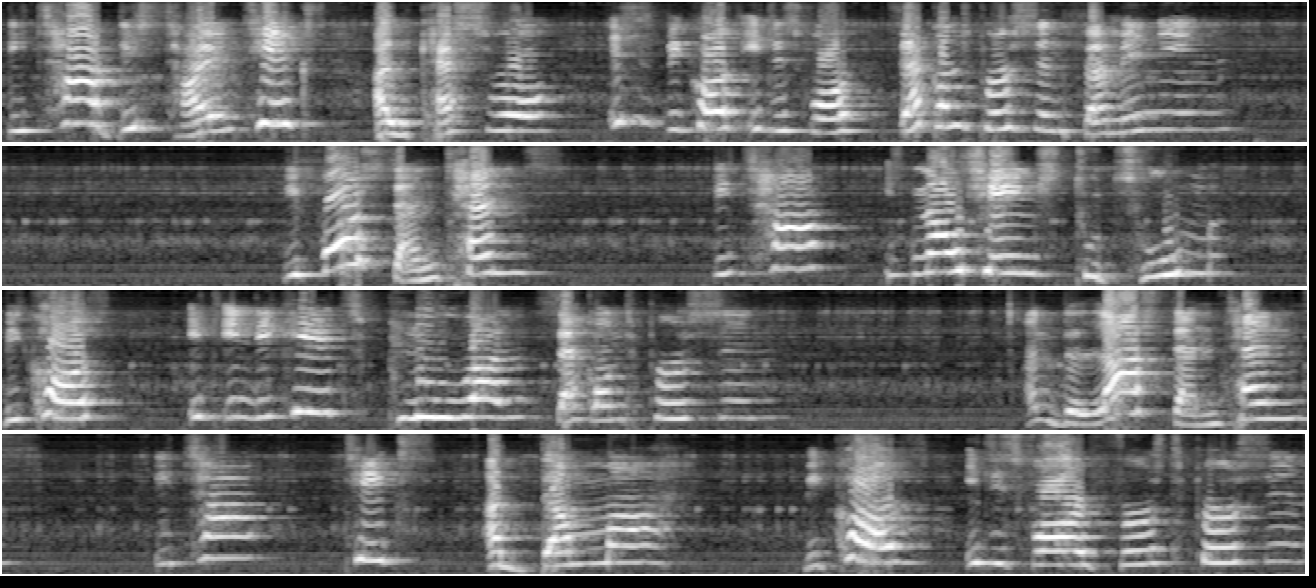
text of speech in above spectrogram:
the ta this time takes al kasra. This is because it is for second person feminine. The fourth sentence, the ta is now changed to tum because it indicates plural second person. And the last sentence, the ta takes a dhamma because it is for first person.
